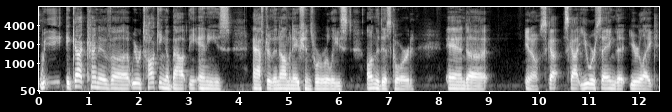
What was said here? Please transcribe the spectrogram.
We it got kind of uh, we were talking about the Ennies after the nominations were released on the Discord, and uh, you know, Scott Scott, you were saying that you're like,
